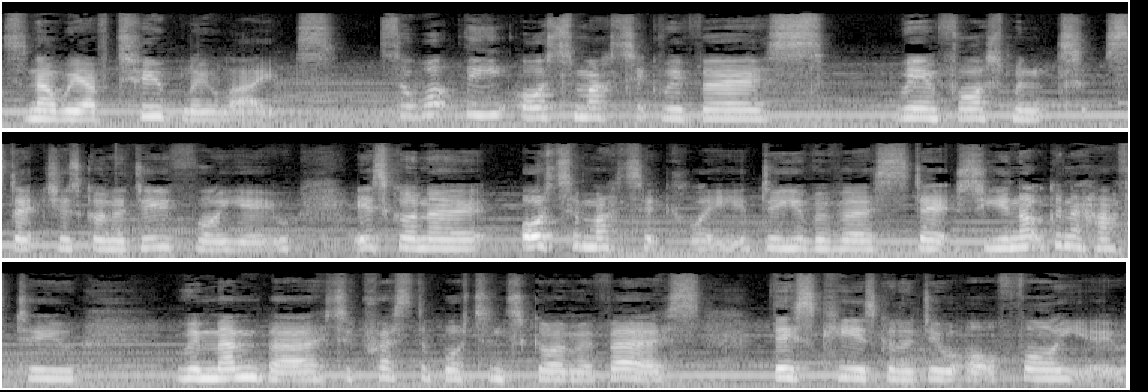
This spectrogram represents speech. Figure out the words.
So now we have two blue lights. So what the automatic reverse reinforcement stitch is going to do for you. It's going to automatically do your reverse stitch so you're not going to have to remember to press the button to go in reverse. This key is going to do it all for you.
